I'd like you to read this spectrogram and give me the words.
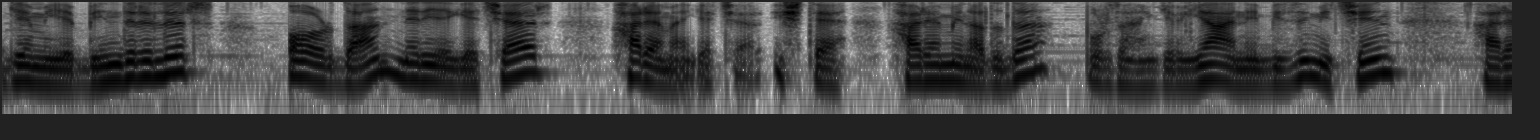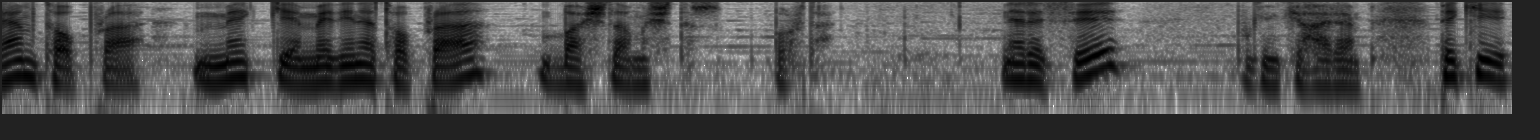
Gemiye bindirilir. Oradan nereye geçer? hareme geçer. İşte haremin adı da buradan geliyor. Yani bizim için harem toprağı, Mekke, Medine toprağı başlamıştır burada. Neresi? Bugünkü harem. Peki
